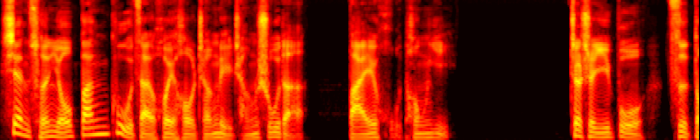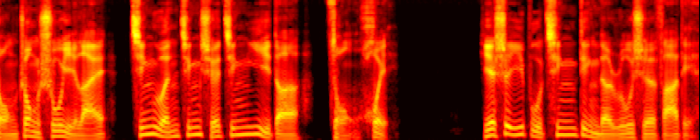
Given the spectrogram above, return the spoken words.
现存由班固在会后整理成书的《白虎通义》。这是一部自董仲舒以来。经文经学经义的总会，也是一部钦定的儒学法典。《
